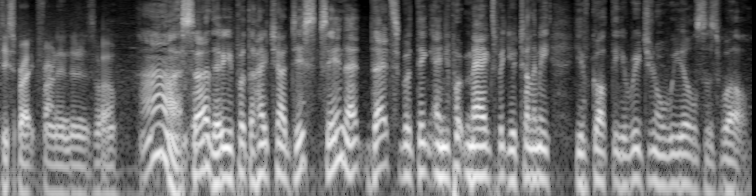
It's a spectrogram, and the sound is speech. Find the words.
disc brake front end in as well. Ah, so there you put the HR discs in. That That's a good thing. And you put mags, but you're telling me you've got the original wheels as well.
